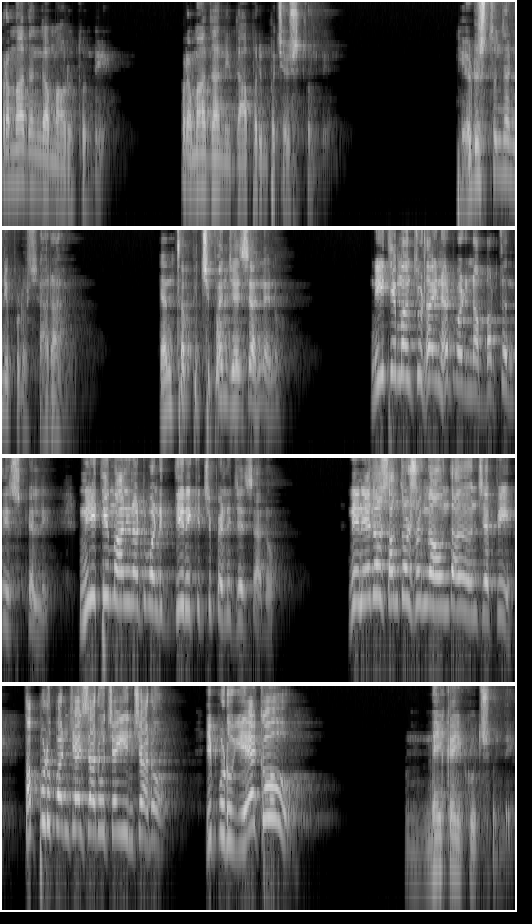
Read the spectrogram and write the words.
ప్రమాదంగా మారుతుంది. ప్రమాదాన్ని దాపరింప చేస్తుంది. ఏడుస్తుందండి ఇప్పుడు శారా. ఎంత పిచ్చి పని చేశాను నేను. నీతిమంతుడైనటువంటి నా భర్తను తీసుకెళ్ళి నీతి మాలినటువంటి దీనికిచ్చి పెళ్ళి చేశాను. నేనేదో సంతోషంగా ఉందా అని చెప్పి తప్పుడు పని చేశాను చేయించాను. ఇప్పుడు ఏకు మేకై కూర్చుంది.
